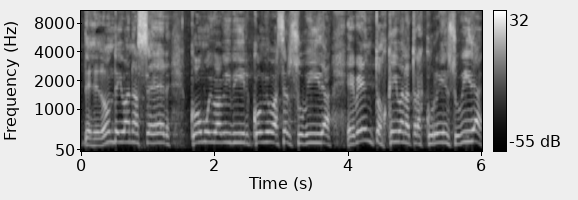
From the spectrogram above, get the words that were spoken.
desde dónde iban a ser, cómo iba a vivir, cómo iba a ser su vida, eventos que iban a transcurrir en su vida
